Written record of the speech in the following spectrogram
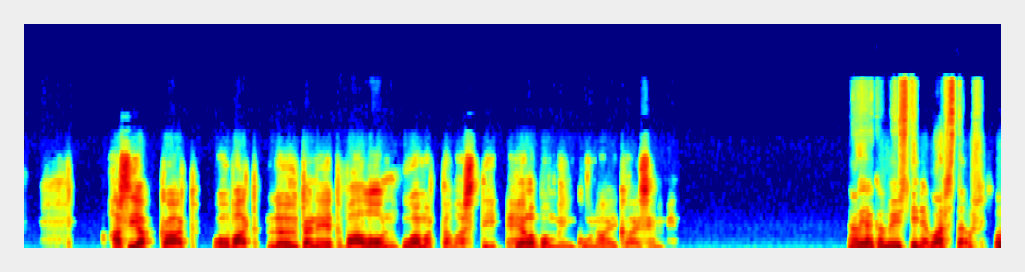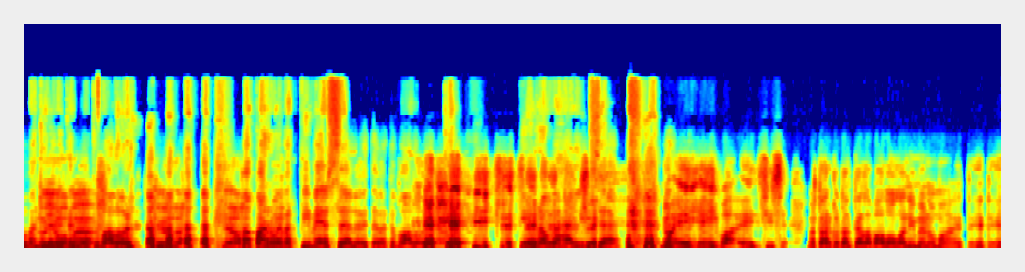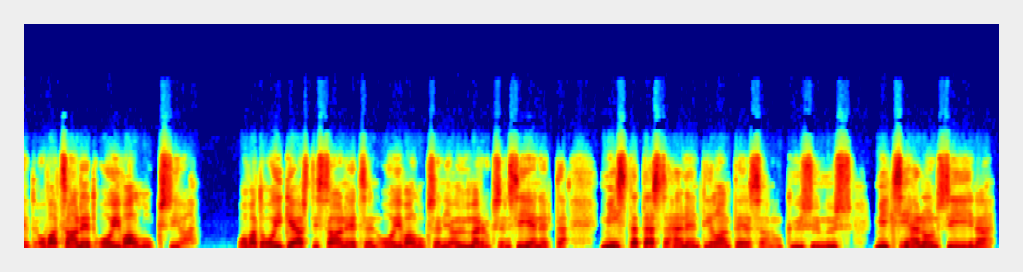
asiakkaat ovat löytäneet valon huomattavasti helpommin kuin aikaisemmin. Tämä oli aika mystinen vastaus. Ovat no löytäneet joo, mä... valon. Kyllä. Joo, Haparoivat pimeässä ja löytävät valon. Kerro vähän lisää. Se, no ei, ei, va, ei, siis mä tarkoitan tällä valolla nimenomaan, että et, et ovat saaneet oivalluksia – ovat oikeasti saaneet sen oivalluksen ja ymmärryksen siihen, että mistä tässä hänen tilanteessaan on kysymys, miksi hän on siinä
